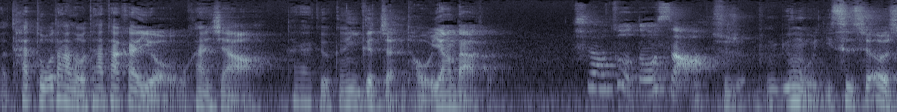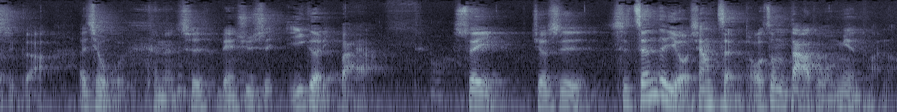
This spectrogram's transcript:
呃，他多大坨？他大概有，我看一下啊，大概有跟一个枕头一样大坨。是要做多少？就是因为我一次吃二十个啊，而且我可能吃连续吃一个礼拜啊，所以就是是真的有像枕头这么大坨面团哦。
